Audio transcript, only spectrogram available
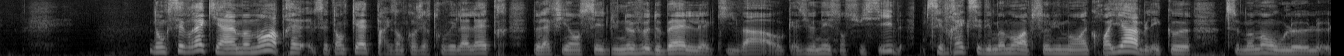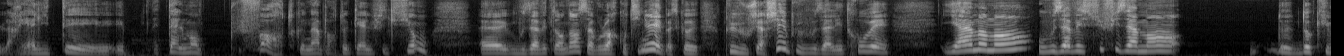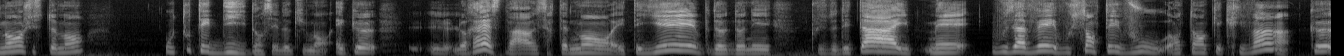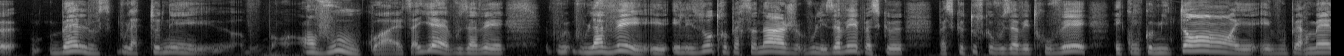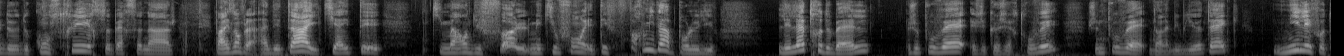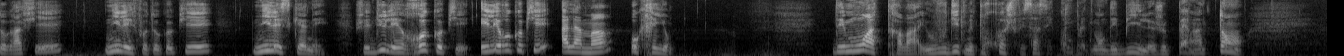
Donc c'est vrai qu'il y a un moment, après cette enquête, par exemple quand j'ai retrouvé la lettre de la fiancée du neveu de Belle qui va occasionner son suicide, c'est vrai que c'est des moments absolument incroyables et que ce moment où la réalité est, est tellement plus forte que n'importe quelle fiction, euh, vous avez tendance à vouloir continuer parce que plus vous cherchez, plus vous allez trouver. Il y a un moment où vous avez suffisamment de documents justement où tout est dit dans ces documents et que le reste va certainement étayer, donner plus de détails, mais vous avez, vous sentez vous en tant qu'écrivain que Belle, vous la tenez en vous, quoi. Ça y est, vous avez, vous, l'avez, et, les autres personnages, vous les avez parce que parce que tout ce que vous avez trouvé est concomitant et, vous permet de, construire ce personnage. Par exemple, un détail qui a été, qui m'a rendu folle, mais qui au fond été formidable pour le livre. Les lettres de Belle, je pouvais, que j'ai retrouvé, je ne pouvais dans la bibliothèque ni les photographier, ni les photocopier, ni les scanner. J'ai dû les recopier et les recopier à la main au crayon. Des mois de travail où vous dites mais pourquoi je fais ça? C'est complètement débile, je perds un temps.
